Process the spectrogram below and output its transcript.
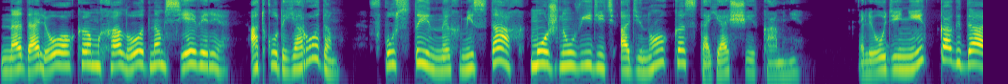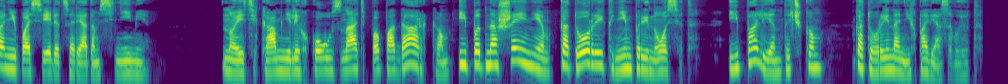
На далеком холодном севере, откуда я родом, в пустынных местах можно увидеть одиноко стоящие камни. Люди никогда не поселятся рядом с ними. Но эти камни легко узнать по подаркам и подношениям, которые к ним приносят, и по ленточкам, которые на них повязывают.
